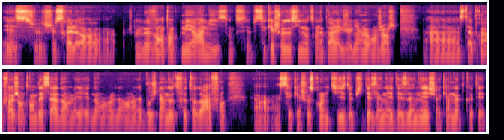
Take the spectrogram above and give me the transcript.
Et je, serai leur, euh, je me vends en tant que meilleur ami. C'est quelque chose aussi dont on a parlé avec Julien Laurent Georges. Euh, c'était la première fois que j'entendais ça dans, dans, dans, la bouche d'un autre photographe. C'est quelque chose qu'on utilise depuis des années, des années, chacun de notre côté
